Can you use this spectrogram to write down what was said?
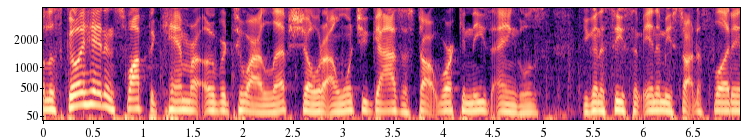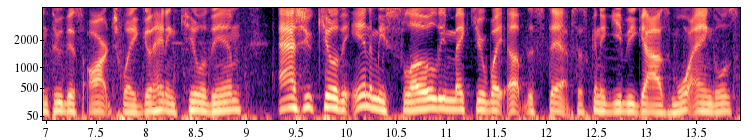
So let's go ahead and swap the camera over to our left shoulder. I want you guys to start working these angles. You're going to see some enemies start to flood in through this archway. Go ahead and kill them. As you kill the enemy, slowly make your way up the steps. That's going to give you guys more angles.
